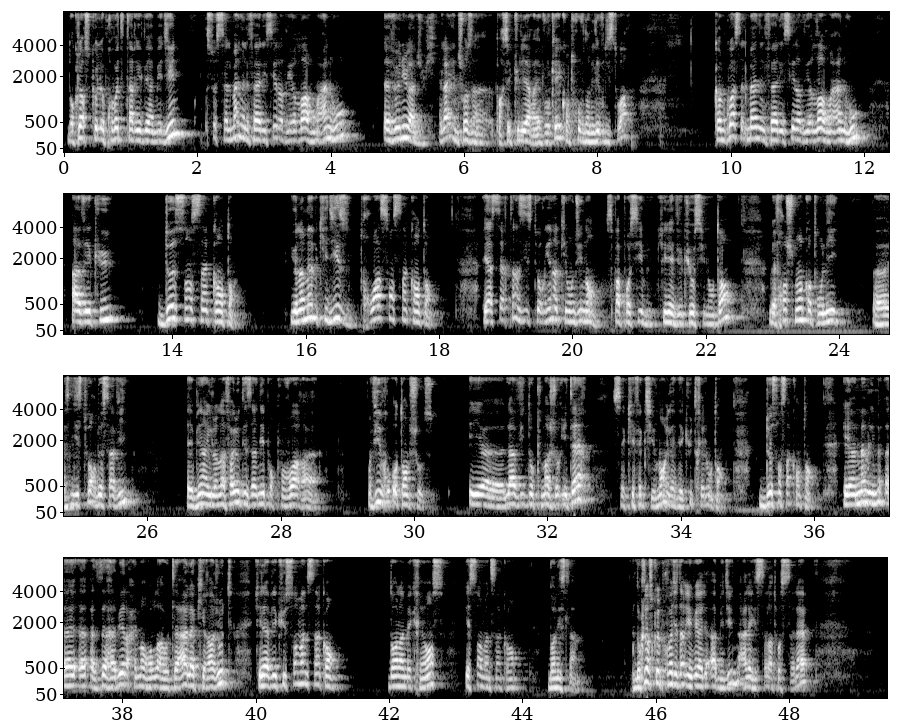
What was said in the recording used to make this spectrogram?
Donc, lorsque le prophète est arrivé à Médine, ce Salman al-Farisi radiallahu anhu est venu à lui. Et là, il y a une chose particulière à évoquer qu'on trouve dans les livres d'histoire. Comme quoi Salman al-Farisi anhu a vécu 250 ans. Il y en a même qui disent 350 ans. Et il y a certains historiens qui ont dit non, c'est pas possible qu'il ait vécu aussi longtemps. Mais franchement, quand on lit euh, l'histoire de sa vie, eh bien, il en a fallu des années pour pouvoir euh, vivre autant de choses. Et euh, la vie donc majoritaire, c'est qu'effectivement, il a vécu très longtemps. 250 ans. Et même Al-Zahabi, ta'ala, qui rajoute qu'il a vécu 125 ans dans la mécréance et 125 ans dans l'islam. Donc lorsque le prophète est arrivé à Médine,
